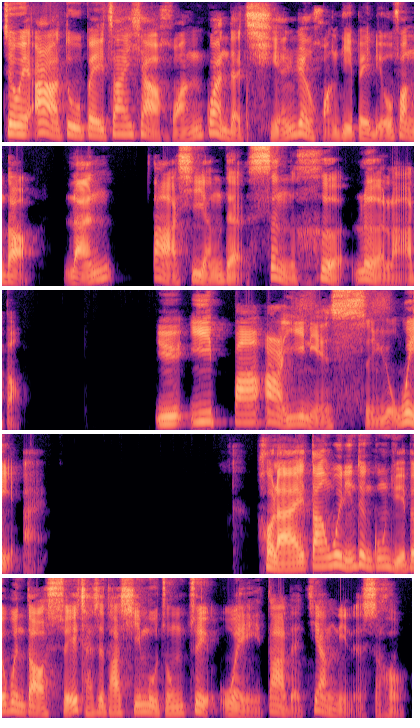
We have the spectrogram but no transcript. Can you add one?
这位二度被摘下皇冠的前任皇帝被流放到南大西洋的圣赫勒拿岛，于1821年死于胃癌。后来，当威灵顿公爵被问到谁才是他心目中最伟大的将领的时候，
